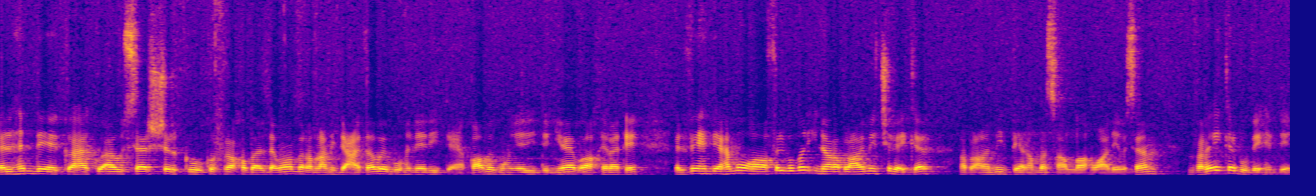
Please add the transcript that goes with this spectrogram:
الهند كهكو أو سر شرك وكفر خبر دوام رب العالمين دي عذاب بو هنري دي عقاب بو هنري دنيا وآخرته الفهم دي همو غافل بون إن رب العالمين شريكر رب العالمين پیغمبر صلى الله عليه وسلم فريكر بو بهنده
